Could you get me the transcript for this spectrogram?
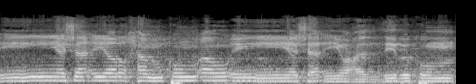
إن يشأ يرحمكم أو إن يشأ يعذبكم.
